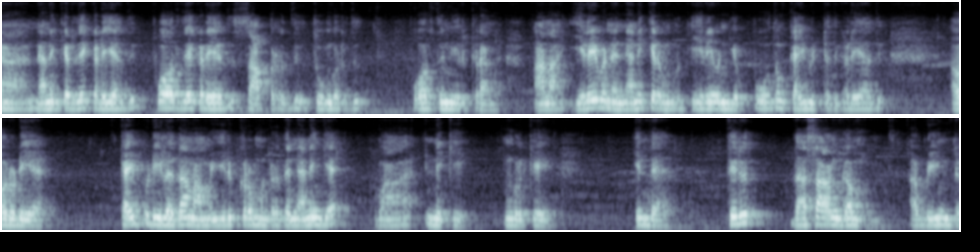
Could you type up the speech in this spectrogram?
நான் நினைக்கிறதே கிடையாது போகிறதே கிடையாது சாப்பிட்றது தூங்குறது போகிறதுன்னு இருக்கிறாங்க. ஆனால் இறைவனை நினைக்கிறவங்களுக்கு இறைவன் எப்போதும் கைவிட்டது கிடையாது. அவருடைய கைப்பிடியில் தான் நாம் இருக்கிறோம்ன்றதை நினைங்க. வா இன்னைக்கு உங்களுக்கு இந்த திரு தசாங்கம் அப்படின்ற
